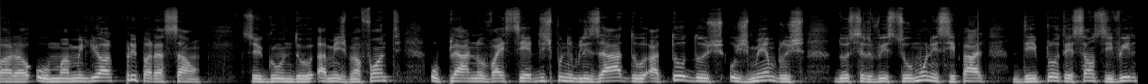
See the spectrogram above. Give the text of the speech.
para uma melhor preparação. Segundo a mesma fonte, o plano vai ser disponibilizado a todos os membros do Serviço Municipal de Proteção Civil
